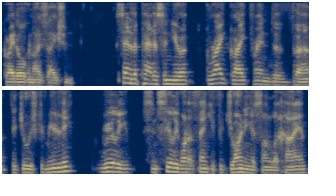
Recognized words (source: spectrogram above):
great organisation. Senator Paterson, you're a great, great friend of uh, the Jewish community. Really sincerely want to thank you for joining us on L'chaim.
